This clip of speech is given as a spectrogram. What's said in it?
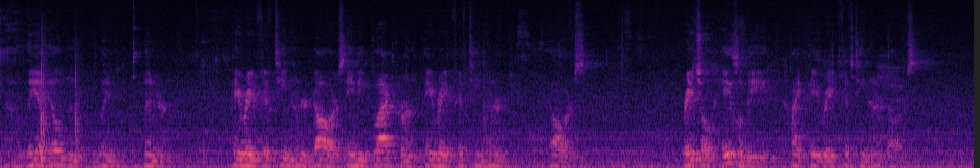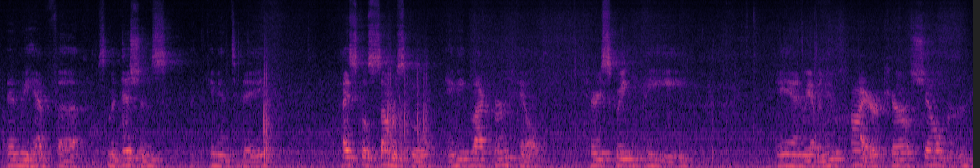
Uh, Leah Hilton Lin- Linder, pay rate $1,500. Amy Blackburn, pay rate $1,500. Rachel Hazelby, high pay rate $1,500. Then we have uh, some additions that came in today. High school summer school, Amy Blackburn Health, Terry Screeden PE, and we have a new hire, Carol Shelburne,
